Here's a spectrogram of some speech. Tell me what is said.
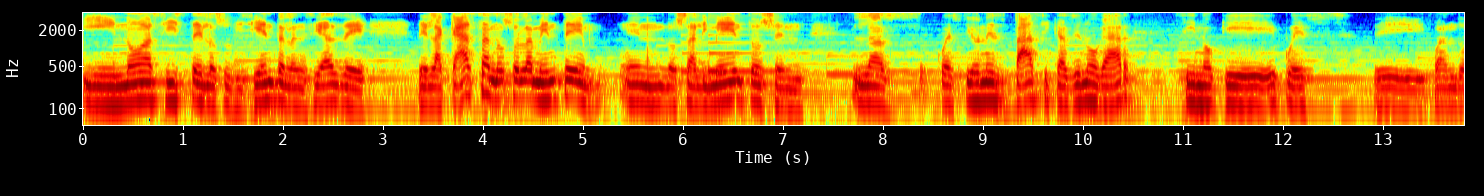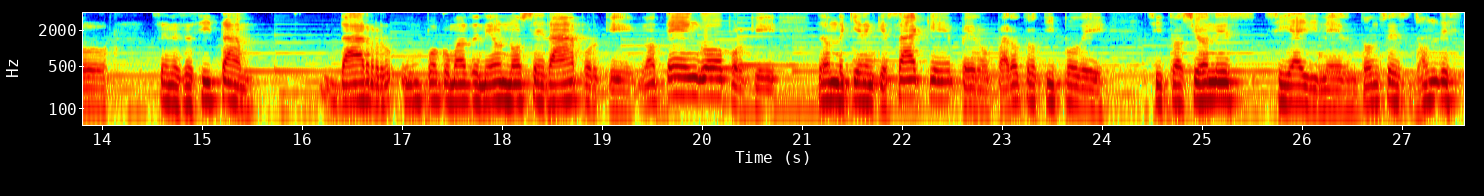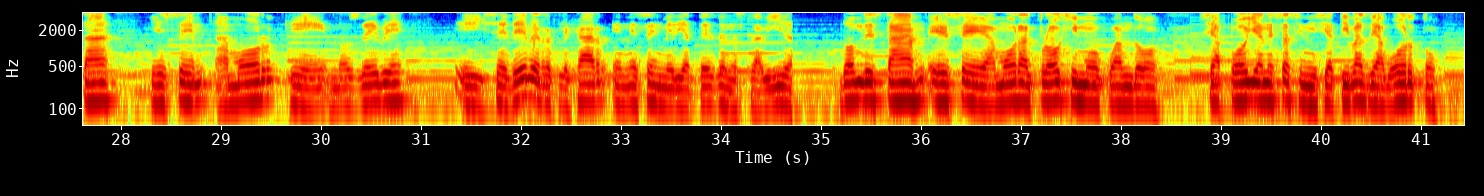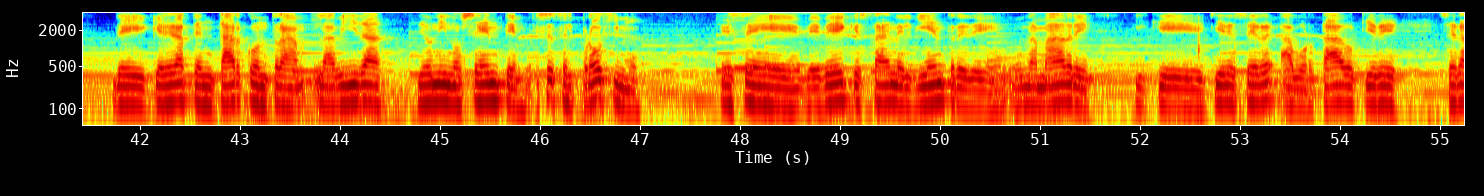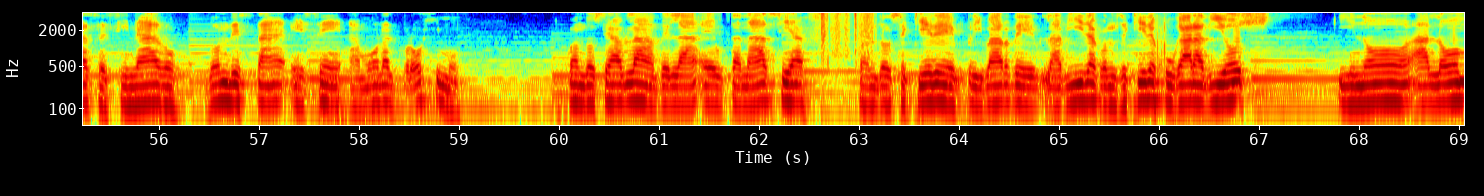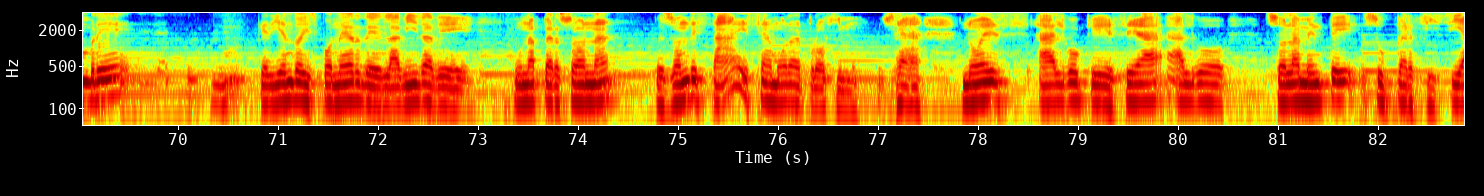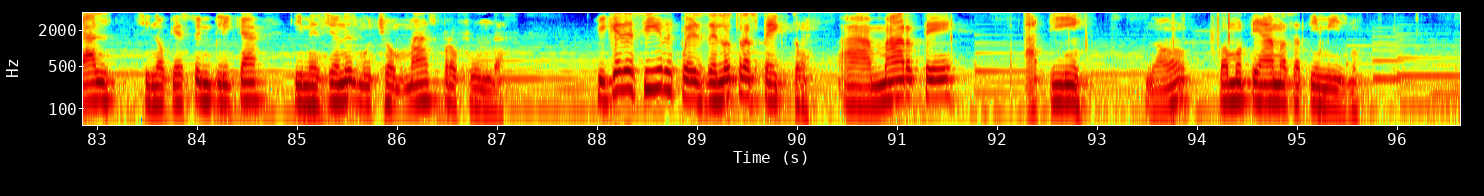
y no asiste lo suficiente a las necesidades de, de la casa, no solamente en los alimentos, en las cuestiones básicas de un hogar, sino que pues eh, cuando se necesita dar un poco más de dinero no se da porque no tengo, porque de dónde quieren que saque, pero para otro tipo de situaciones sí hay dinero. Entonces, ¿dónde está ese amor que nos debe y se debe reflejar en esa inmediatez de nuestra vida? ¿Dónde está ese amor al prójimo cuando se apoyan esas iniciativas de aborto, de querer atentar contra la vida de un inocente? Ese es el prójimo, ese bebé que está en el vientre de una madre y que quiere ser abortado, quiere ser asesinado. ¿Dónde está ese amor al prójimo? Cuando se habla de la eutanasia, cuando se quiere privar de la vida, cuando se quiere jugar a Dios y no al hombre, queriendo disponer de la vida de una persona, pues ¿dónde está ese amor al prójimo? O sea, no es algo que sea algo solamente superficial, sino que esto implica dimensiones mucho más profundas. ¿Y qué decir? Pues del otro aspecto, amarte a ti, ¿no? ¿Cómo te amas a ti mismo?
